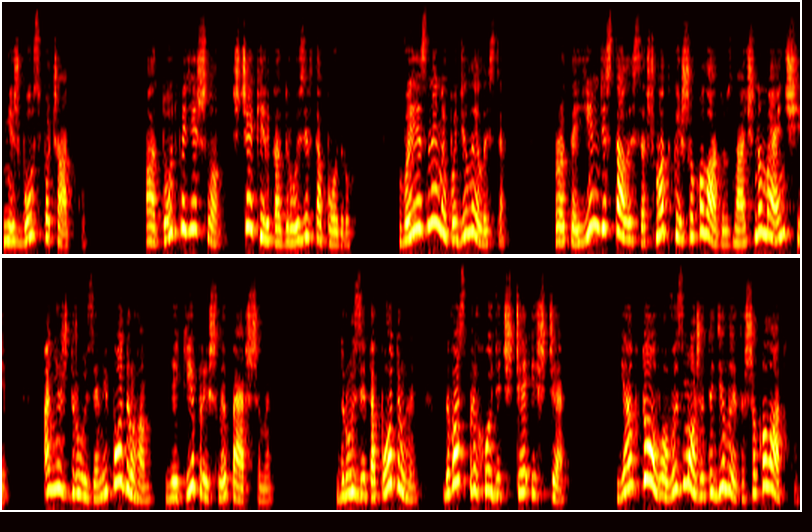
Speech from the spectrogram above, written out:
ніж був спочатку. А тут підійшло ще кілька друзів та подруг. Ви із ними поділилися, проте їм дісталися шматки шоколаду значно менші, аніж друзям і подругам, які прийшли першими. Друзі та подруги до вас приходять ще і ще. Як довго ви зможете ділити шоколадку?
